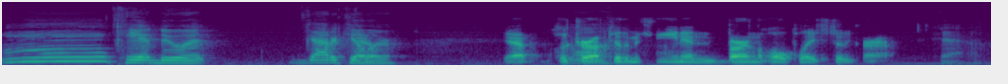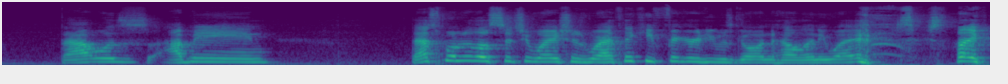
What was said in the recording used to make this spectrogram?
mm, "Can't do it. Got to kill Yep. her." Yep, hooked her Oh. up to the machine and burned the whole place to the ground. Yeah, that was. I mean, that's one of those situations where I think he figured he was going to hell anyway. he's like,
